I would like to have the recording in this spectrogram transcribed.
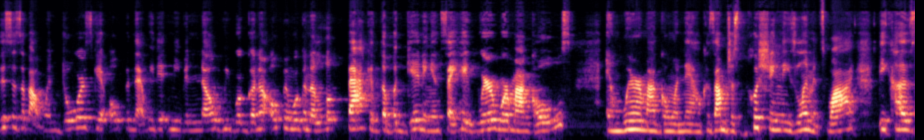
This is about when doors get open that we didn't even know we were going to open. We're going to look back at the beginning and say, hey, where were my goals? And where am I going now? Because I'm just pushing these limits. Why? Because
